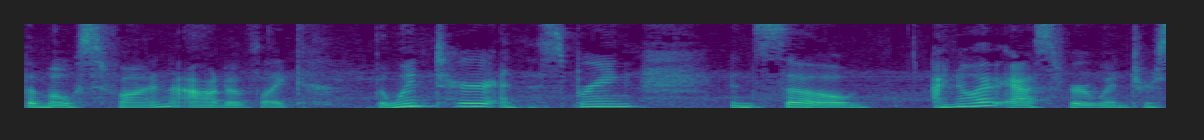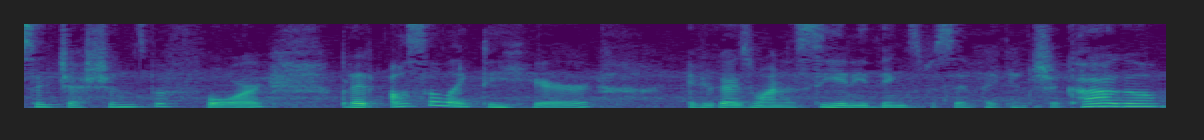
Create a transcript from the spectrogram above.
the most fun out of like the winter and the spring. And so I know I've asked for winter suggestions before, but I'd also like to hear if you guys want to see anything specific in Chicago.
